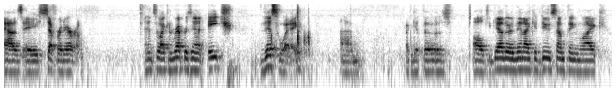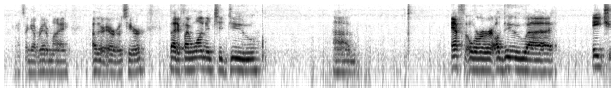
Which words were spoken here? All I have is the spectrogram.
as a separate arrow. And so I can represent h this way. Um, if I get those all together, then I could do something like, I got rid of my other arrows here. But if I wanted to do um, f, or I'll do uh, h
